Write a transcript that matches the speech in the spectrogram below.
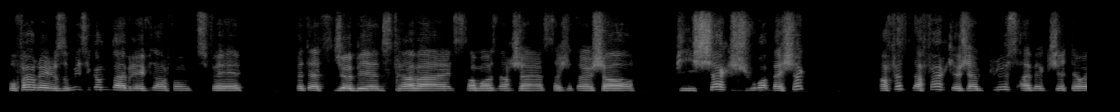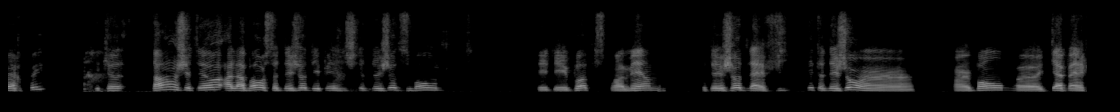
pour faire un résumé, c'est comme dans la vraie vie, dans le fond, tu fais, tu fais ta petite job-in, tu travailles, tu ramasses de l'argent, tu t'achètes un char, puis chaque joueur, ben chaque, en fait, l'affaire que j'aime plus avec GTA RP, c'est que dans GTA, à la base, tu as déjà des PNJ, tu déjà du monde, des, des bots qui se promènent, tu déjà de la vie, tu as déjà un, un bon euh, gabarit,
